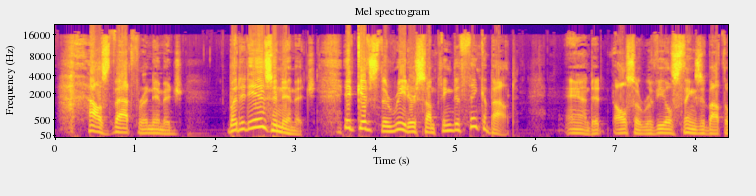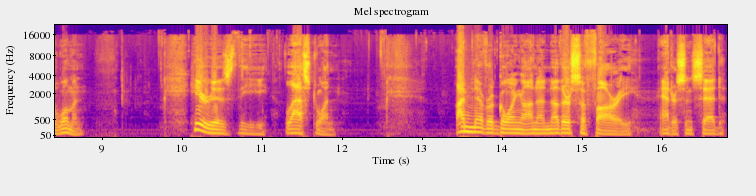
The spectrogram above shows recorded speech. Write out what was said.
How's that for an image? But it is an image. It gives the reader something to think about, and it also reveals things about the woman. Here is the Last one. I'm never going on another safari, Anderson said.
